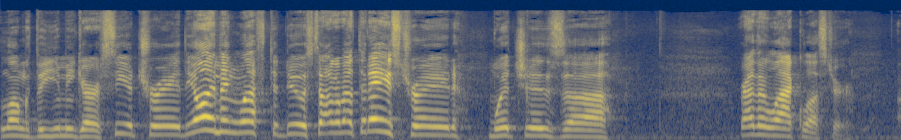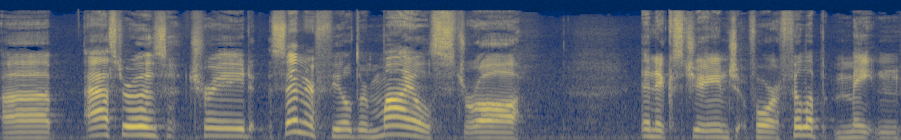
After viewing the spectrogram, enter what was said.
along with the Yimi Garcia trade. The only thing left to do is talk about today's trade, which is uh, rather lackluster. Uh, Astros trade center fielder Myles Straw in exchange for Philip Maton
